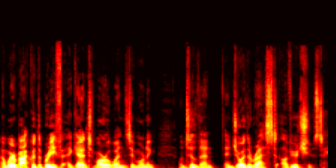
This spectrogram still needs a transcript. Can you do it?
And we're back with the brief again tomorrow, Wednesday morning. Until then, enjoy the rest of your Tuesday.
